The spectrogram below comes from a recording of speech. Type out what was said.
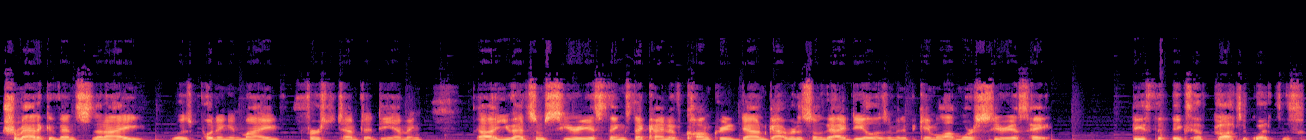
traumatic events that I was putting in my first attempt at DMing, uh, you had some serious things that kind of concreted down, got rid of some of the idealism, and it became a lot more serious. Hey, these things have consequences.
